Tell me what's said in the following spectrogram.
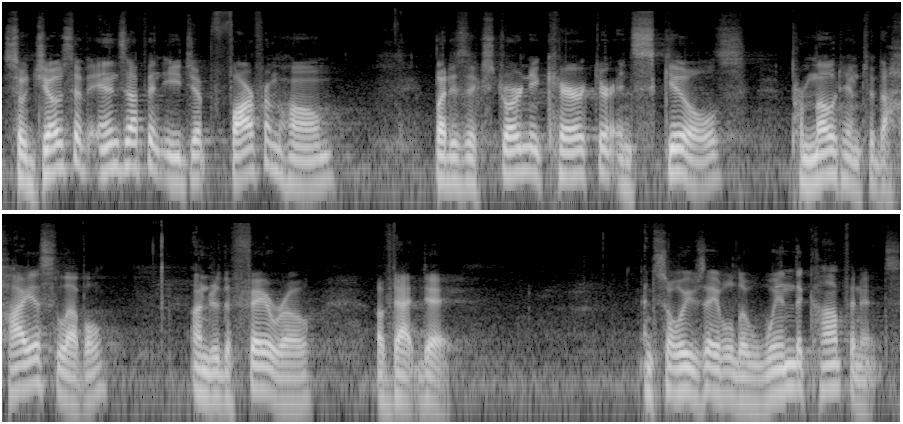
So Joseph ends up in Egypt, far from home, but his extraordinary character and skills promote him to the highest level under the Pharaoh of that day. And so he was able to win the confidence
